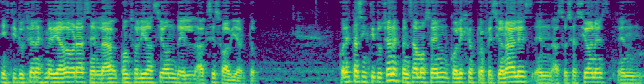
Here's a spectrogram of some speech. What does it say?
instituciones mediadoras en la consolidación del acceso abierto. Con estas instituciones pensamos en colegios profesionales, en asociaciones, en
